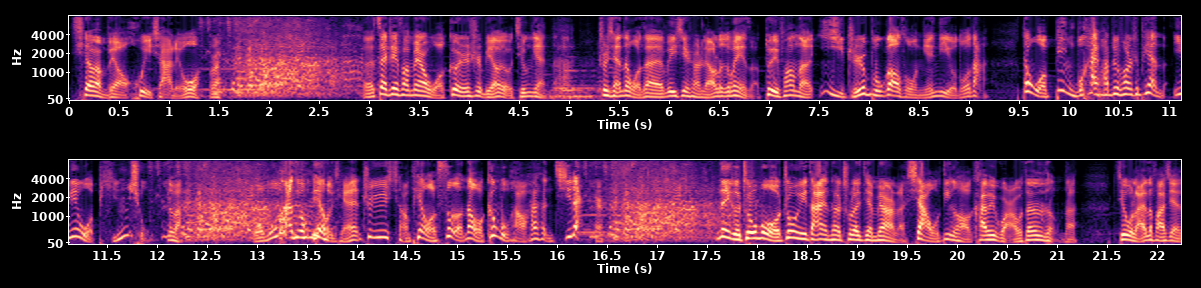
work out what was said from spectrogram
千万不要会下流啊，是？呃，在这方面，我个人是比较有经验的啊。之前呢，我在微信上聊了个妹子，对方呢一直不告诉我年纪有多大。但我并不害怕对方是骗子，因为我贫穷，对吧？我不怕对方骗我钱。至于想骗我色，那我更不怕，我还很期待。那个周末，我终于答应他出来见面了。下午订好咖啡馆，我在那等他。结果来了，发现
